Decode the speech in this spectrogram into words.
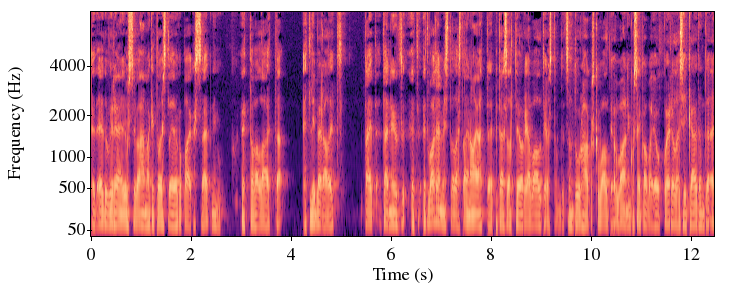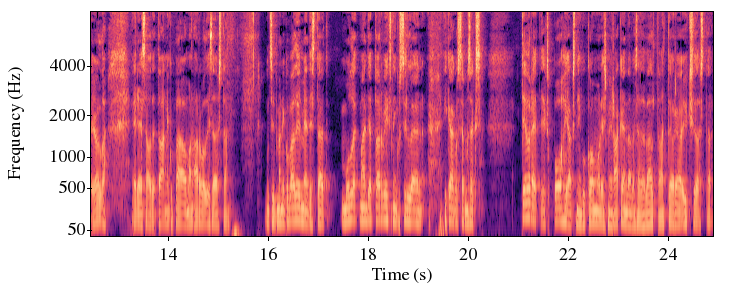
että Eetu Vire ja Jussi Vähämäki toistelee joka paikassa, että, niinku, että tavallaan, että, että liberaalit tai, tai niin, että, että vasemmistolaiset aina ajattelee, että pitäisi olla teoria valtiosta, mutta se on turhaa, koska valtio on vaan niin kuin sekava joukko erilaisia käytäntöjä, joilla edesautetaan niin kuin pääoman arvonlisäystä. Mutta sitten mä niinku välillä mietin sitä, että mulle, mä en tiedä tarviiko niinku silleen ikään kuin semmoiseksi teoreettiseksi pohjaksi niinku kommunismin rakentamiselle välttämättä teoriaa yksilöstä,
